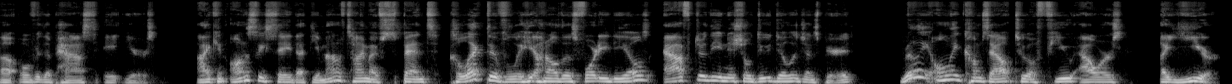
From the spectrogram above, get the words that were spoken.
uh, over the past eight years. I can honestly say that the amount of time I've spent collectively on all those 40 deals after the initial due diligence period really only comes out to a few hours a year.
